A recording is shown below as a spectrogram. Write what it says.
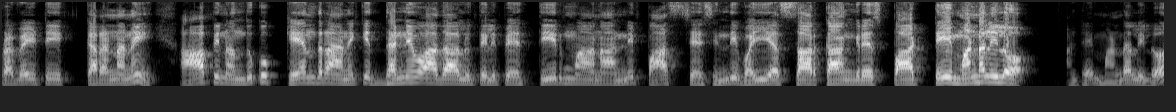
ప్రైవేటీకరణని ఆపినందుకు కేంద్రానికి ధన్యవాదాలు తెలిపే తీర్మానాన్ని పాస్ చేసింది వైఎస్ఆర్ కాంగ్రెస్ పార్టీ మండలిలో. అంటే మండలిలో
